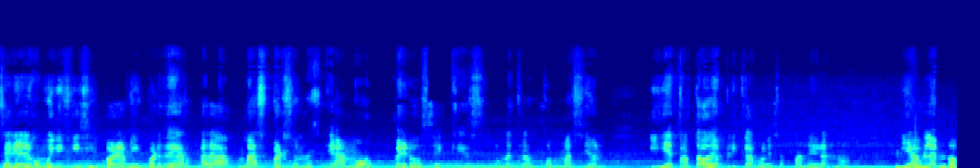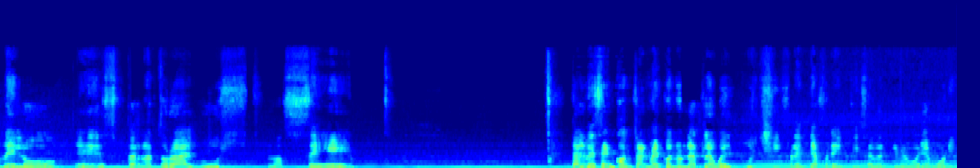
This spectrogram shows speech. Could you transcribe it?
sería algo muy difícil para mí perder a más personas que amo, pero sé que es una transformación y he tratado de aplicarlo de esa manera, ¿no? Y hablando de lo eh, supernatural, uy, no sé. Tal vez encontrarme con una Tlahuelpuchi frente a frente y saber que me voy a morir.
